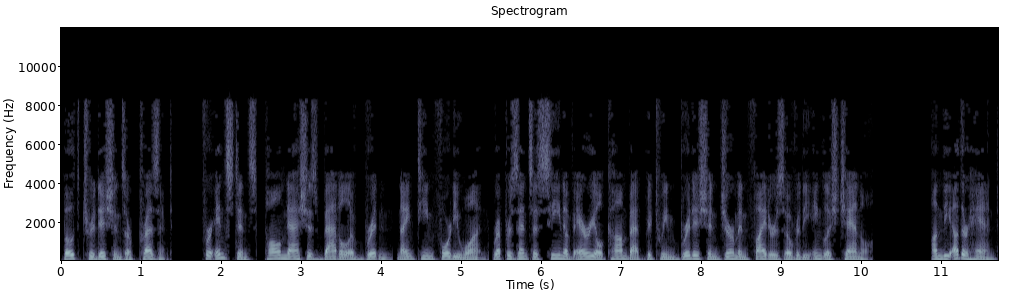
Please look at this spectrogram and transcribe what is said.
both traditions are present. For instance, Paul Nash's Battle of Britain 1941 represents a scene of aerial combat between British and German fighters over the English Channel. On the other hand,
